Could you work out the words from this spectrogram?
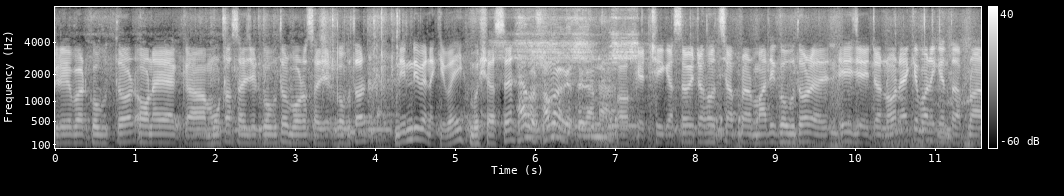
গ্রেবার কবুতর অনেক মোটা সাইজের কবুতর বড় সাইজের কবুতর। ডিম দিবে নাকি ভাই? বসে আছে? হ্যাঁ ওকে ঠিক আছে। ওইটা হচ্ছে আপনার মাদি কবুতর। এই যে এটা নর একেবারে কিন্তু আপনার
